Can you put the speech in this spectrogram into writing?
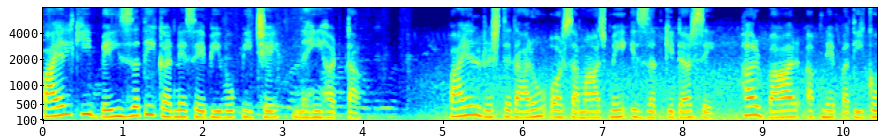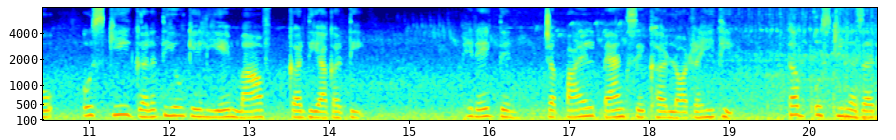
पायल की बेइज्जती करने से भी वो पीछे नहीं हटता। पायल रिश्तेदारों और समाज में इज़्ज़त के डर से हर बार अपने पति को उसकी गलतियों के लिए माफ़ कर दिया करती। फिर एक दिन जब पायल बैंक से घर लौट रही थी, तब उसकी नज़र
